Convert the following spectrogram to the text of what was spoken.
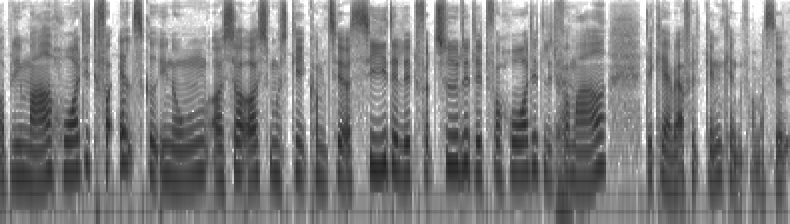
at blive meget hurtigt forelsket i nogen, og så også måske komme til at sige det lidt for tydeligt, lidt for hurtigt, lidt ja. for meget. Det kan jeg i hvert fald genkende fra mig selv.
